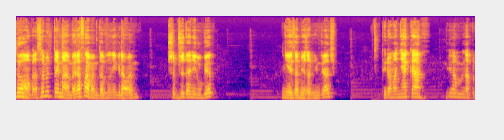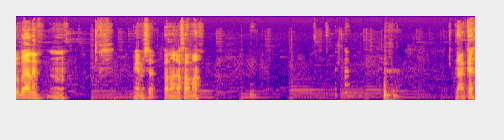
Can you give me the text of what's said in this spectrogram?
Dobra, co my tutaj mamy? Rafałem dawno nie grałem. Przebrzyda nie lubię. Nie zamierzam nim grać. Piromaniaka wziąłbym na próbę, ale... Mm. Wiemy sobie pana Rafama. Dankę.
